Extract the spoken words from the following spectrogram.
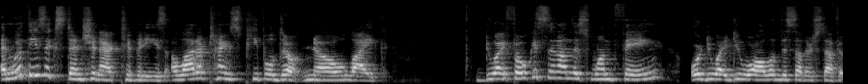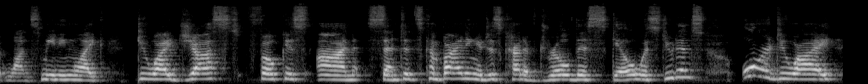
And with these extension activities, a lot of times people don't know, like, do I focus in on this one thing or do I do all of this other stuff at once? Meaning, like, do I just focus on sentence combining and just kind of drill this skill with students? Or do I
